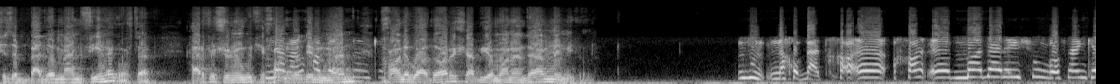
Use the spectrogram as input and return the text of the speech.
چیز بد و منفی نگفتن. حرفشون این بود که خانواده خواهم من خانواده ها رو شبیه ماننده هم نمی‌دونن. نه خب بعد خا... خا... مادر ایشون گفتن که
